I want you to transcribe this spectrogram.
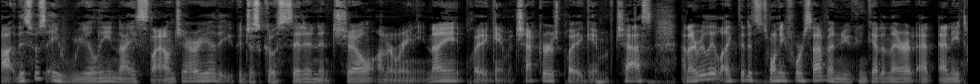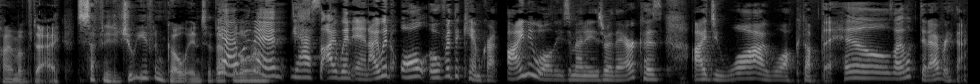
Uh, this was a really nice lounge area that you could just go sit in and chill on a rainy night, play a game of checkers, play a game of chess. And I really like that it's 24 7. You can get in there at, any time of day. Stephanie, did you even go into that? Yeah, I went room? in. Yes, I went in. I went all over the campground. I knew all these amenities were there because I do walk. I walked up the hills. I looked at everything.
